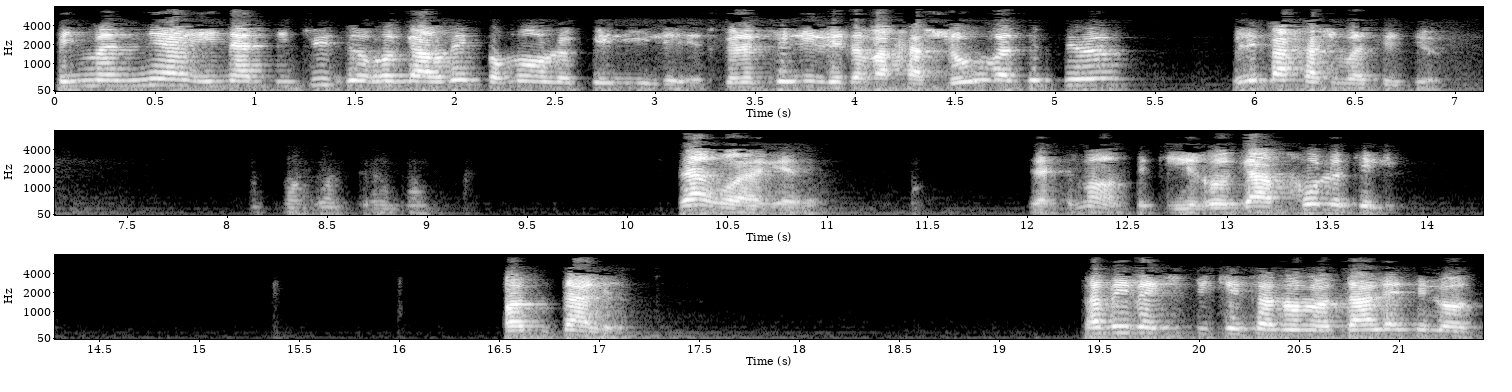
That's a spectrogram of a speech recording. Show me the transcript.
C'est une manière, une attitude de regarder comment le pays est. Est-ce que le pays est d'avoir chachou à ses yeux? Il n'est pas chachou à ses yeux? Exactement. C'est qu'il regarde trop le pays. Dalet. Rabbi va expliquer ça dans le Dalet et l'autre.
